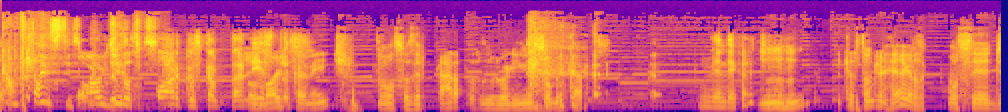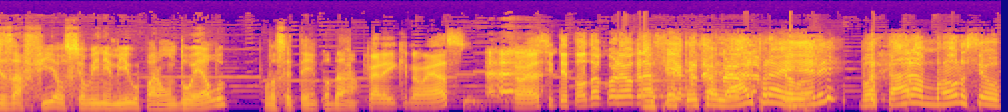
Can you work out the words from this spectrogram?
Capitalistas! Malditos! Porcos capitalistas. Então, Logicamente, vamos fazer cartas do joguinho sobre cartas. Vender cartinha. Uhum. Em questão de regras, você desafia o seu inimigo para um duelo. Você tem toda. Pera aí, que não é assim. Não é assim, tem toda a coreografia. Você tem que olhar pra coreografia? ele, botar a mão no seu,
